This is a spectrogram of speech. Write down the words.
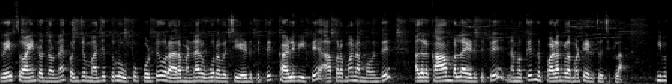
கிரேப்ஸ் வாங்கிட்டு வந்தோடனே கொஞ்சம் மஞ்சத்தூள் உப்பு போட்டு ஒரு அரை மணி நேரம் ஊற வச்சு எடுத்துட்டு கழுவிட்டு அப்புறமா நம்ம வந்து அதோட காம்பெல்லாம் எடுத்துகிட்டு நமக்கு இந்த பழங்களை மட்டும் எடுத்து வச்சுக்கலாம். இப்போ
